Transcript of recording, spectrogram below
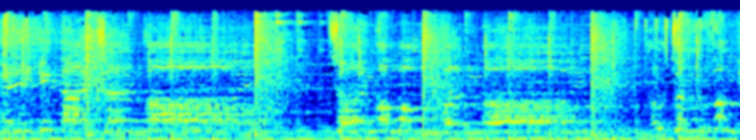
你竟带着爱，在我梦魂外，投进风雨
